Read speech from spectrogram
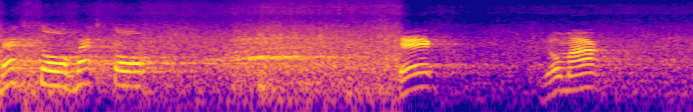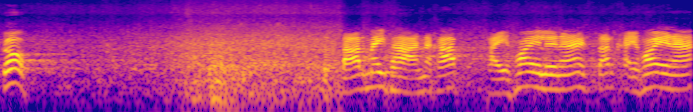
แบ็กสโตกแบ็กสโตกเช็คโยมาร์ก go สตาร์ทไม่ผ่านนะครับ ไข่ห้อยเลยนะ สตาร์ทไข่ห้อยนะ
